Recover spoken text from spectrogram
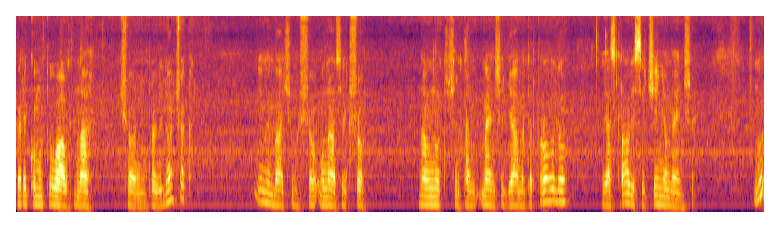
перекомутував на чорний провідочок. І ми бачимо, що у нас, якщо на внутрішній там менший діаметр проводу, яскравість свічення менше. Ну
